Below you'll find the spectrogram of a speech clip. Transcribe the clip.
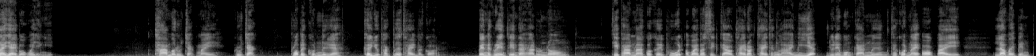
นายใหญ่บอกว่าอย่างนี้ ถามว่ารู้จักไหม รู้จัก เพราะเป็นคนเหนือเคยอยู่พักเพื่อไทยมาก่อน เป็นนักเรียนเตรียมทหารรุ่นน้อง ที่ผ่านมาก็เคยพูดเอาไว้ว่าสิทธิ์เก่าไทยรักไทยทั้งหลายมีเยอะอยู่ในวงการเมือง ถ้าคนไหนออกไป แล้วไม่เป็นป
